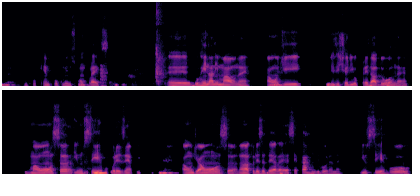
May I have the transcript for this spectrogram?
um pouquinho, um pouco menos complexa, é, do reino animal, né? Onde existe ali o predador, né? Uma onça e um cervo, por exemplo. Onde a onça, na natureza dela, é ser carnívora, né? E o cervo,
